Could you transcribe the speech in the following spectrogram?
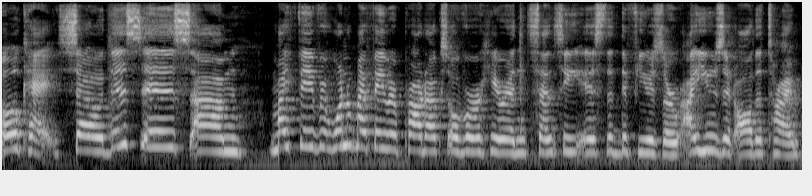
Okay so this is um, my favorite one of my favorite products over here in Scentsy is the diffuser. I use it all the time.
